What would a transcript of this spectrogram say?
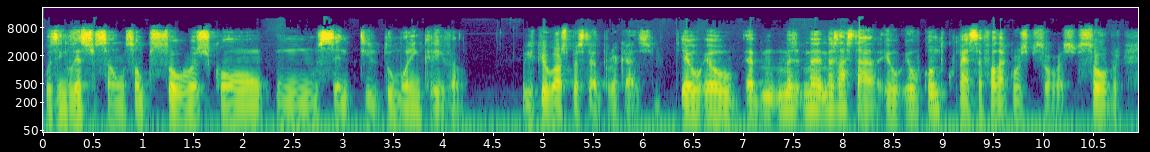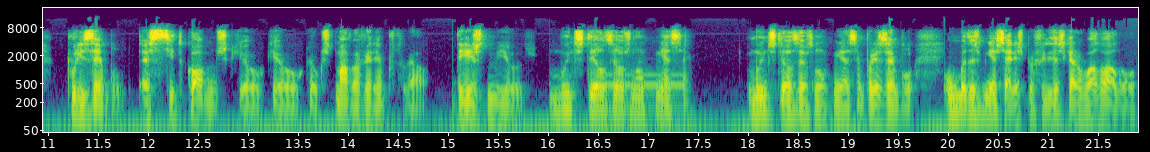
Os ingleses são, são pessoas com um sentido de humor incrível e que eu gosto bastante, por acaso. Eu, eu, eh, mas, mas lá está, eu, eu quando começo a falar com as pessoas sobre, por exemplo, as sitcoms que eu, que eu, que eu costumava ver em Portugal, desde miúdo, muitos deles eles não conhecem. Muitos deles eles não conhecem. Por exemplo, uma das minhas séries preferidas, que era o Alô Alô,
